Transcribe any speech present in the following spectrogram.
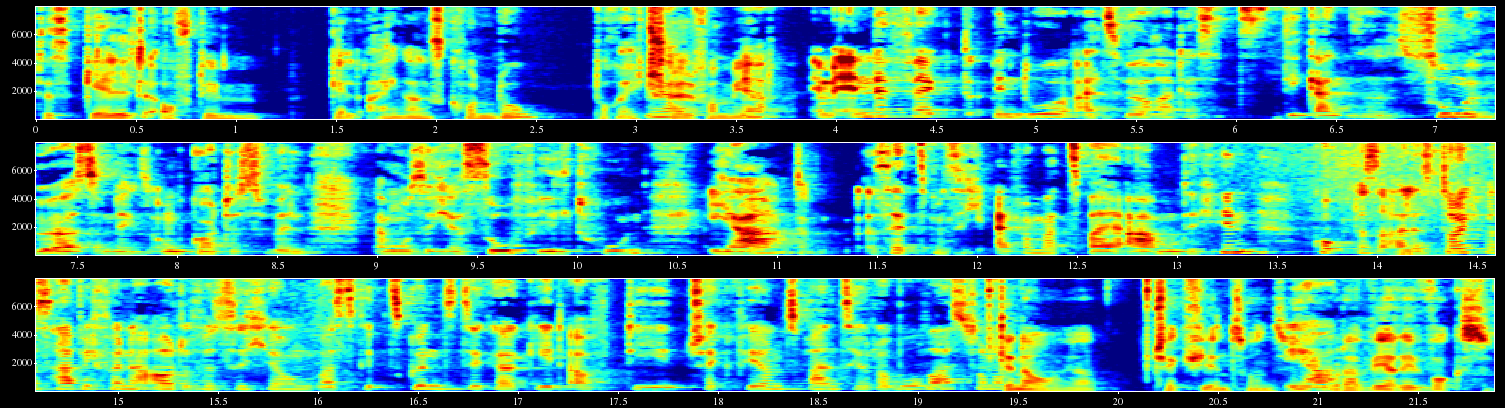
das Geld auf dem Geldeingangskonto doch echt schnell vermehrt. Ja. Im Endeffekt, wenn du als Hörer das jetzt die ganze Summe hörst und denkst, um Gottes Willen, da muss ich ja so viel tun. Ja, dann setzt man sich einfach mal zwei Abende hin, guckt das alles durch. Was habe ich für eine Autoversicherung? Was gibt's günstiger? Geht auf die Check24 oder wo warst du noch? Genau, ja. Check24 ja. oder Verivox.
